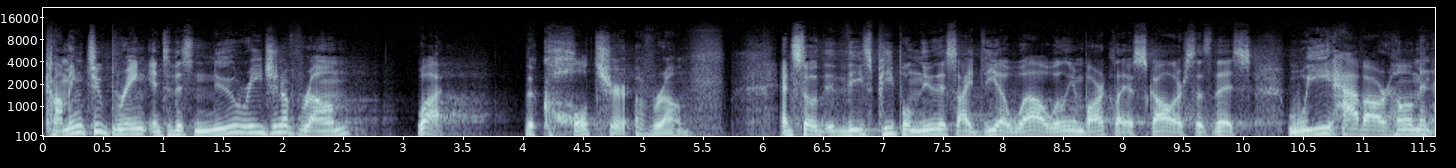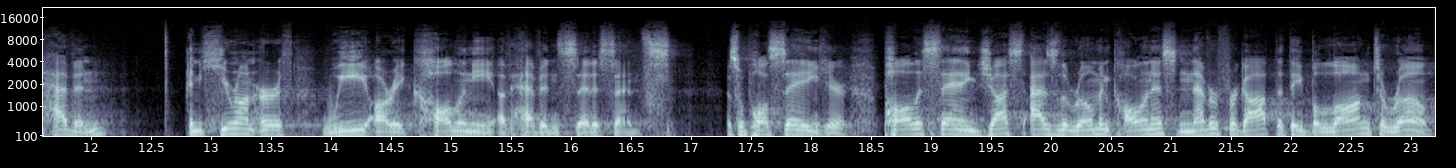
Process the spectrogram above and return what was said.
coming to bring into this new region of Rome what? The culture of Rome. And so th- these people knew this idea well. William Barclay, a scholar, says this We have our home in heaven, and here on earth, we are a colony of heaven's citizens. That's what Paul's saying here. Paul is saying, just as the Roman colonists never forgot that they belonged to Rome,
